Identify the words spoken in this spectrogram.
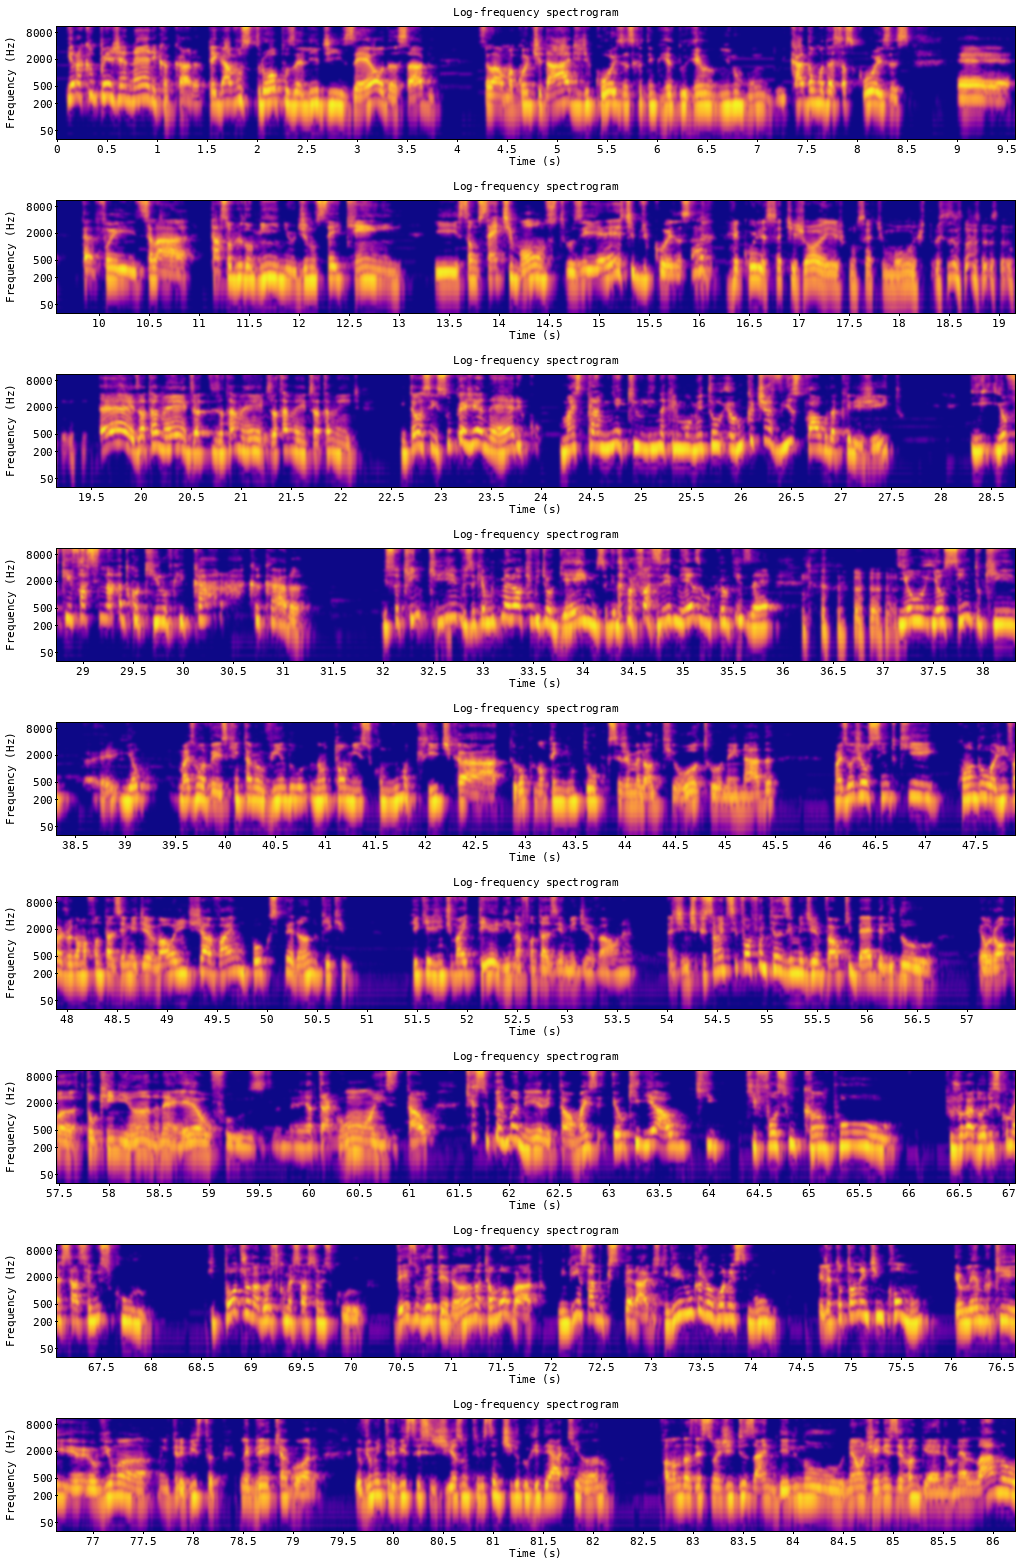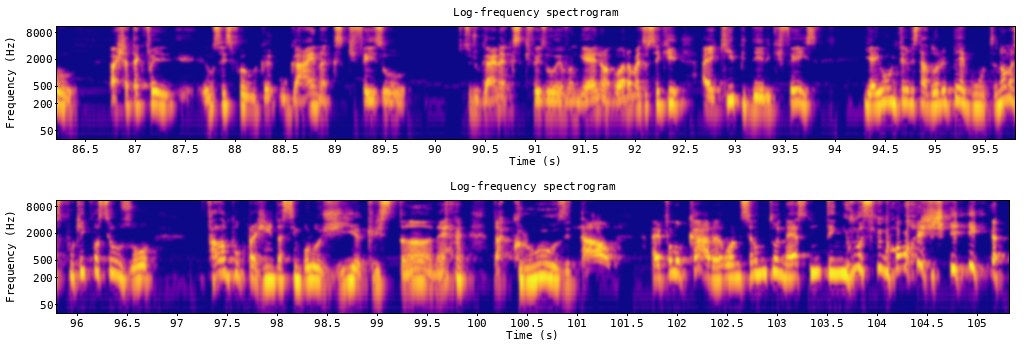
E era uma campanha genérica, cara. Pegava os tropos ali de Zelda, sabe? Sei lá, uma quantidade de coisas que eu tenho que reunir no mundo. E cada uma dessas coisas é, tá- foi, sei lá, tá sob o domínio de não sei quem. E são sete monstros. E é esse tipo de coisa, sabe? Recolha sete joias com sete monstros. É, exatamente, exa- exatamente, exatamente, exatamente. Então, assim, super genérico, mas pra mim aquilo ali naquele momento eu, eu nunca tinha visto algo daquele jeito. E, e eu fiquei fascinado com aquilo. Eu fiquei, caraca, cara, isso aqui é incrível, isso aqui é muito melhor que videogame, isso aqui dá pra fazer mesmo o que eu quiser. e, eu, e eu sinto que. eh, E eu, mais uma vez, quem tá me ouvindo, não tome isso como nenhuma crítica a tropo, não tem nenhum tropo que seja melhor do que outro, nem nada. Mas hoje eu sinto que quando a gente vai jogar uma fantasia medieval, a gente já vai um pouco esperando o que, que, o que, que a gente vai ter ali na fantasia medieval, né? A gente, principalmente se for fantasia medieval que bebe ali do Europa Tolkieniana, né? Elfos, né? dragões e tal, que é super maneiro e tal. Mas eu queria algo que, que fosse um campo que os jogadores começassem no escuro. Que todos os jogadores começassem no escuro. Desde o veterano até o novato. Ninguém sabe o que esperar disso. Ninguém nunca jogou nesse mundo. Ele é totalmente incomum. Eu lembro que eu, eu vi uma entrevista, lembrei aqui agora. Eu vi uma entrevista esses dias, uma entrevista antiga do Hideaki Anno, falando das decisões de design dele no Neon Genesis Evangelion, né? Lá no. Acho até que foi. Eu não sei se foi o Gainax que fez o. O estúdio Gainax que fez o Evangelion agora, mas eu sei que a equipe dele que fez. E aí o entrevistador ele pergunta: Não, mas por que, que você usou? Fala um pouco pra gente da simbologia cristã, né? Da cruz e tal. Aí ele falou, cara, sendo muito honesto, não tem nenhuma simbologia.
